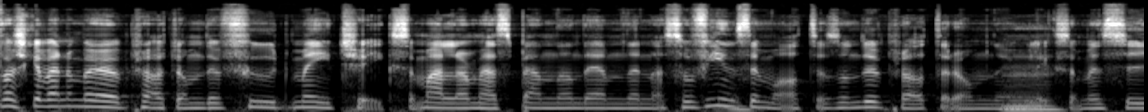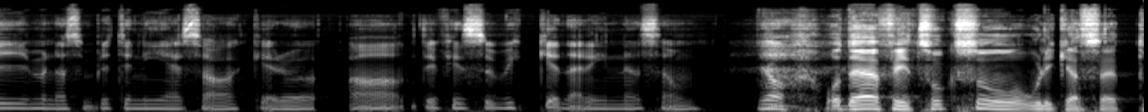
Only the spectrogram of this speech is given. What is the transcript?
forskarvärlden börjar prata om the food matrix, om alla de här spännande ämnena som finns i maten som du pratar om nu. Mm. Liksom, enzymerna som bryter ner saker. Och, ja, det finns så mycket där inne som... Ja, och där finns också olika sätt.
